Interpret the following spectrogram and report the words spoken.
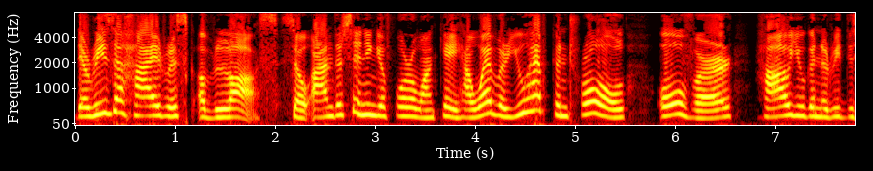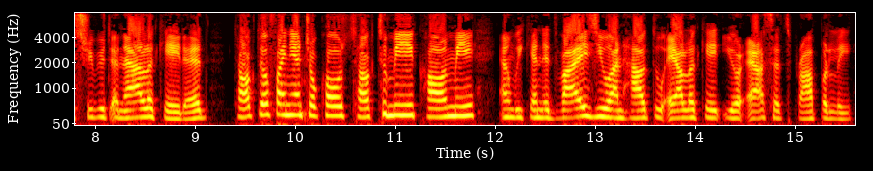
there is a high risk of loss so understanding your 401k however you have control over how you're going to redistribute and allocate it. Talk to a financial coach, talk to me, call me, and we can advise you on how to allocate your assets properly.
